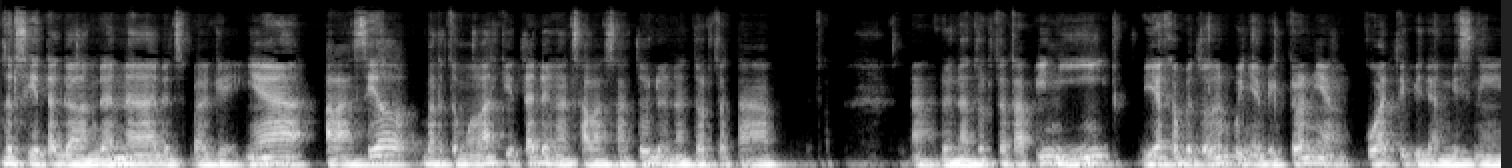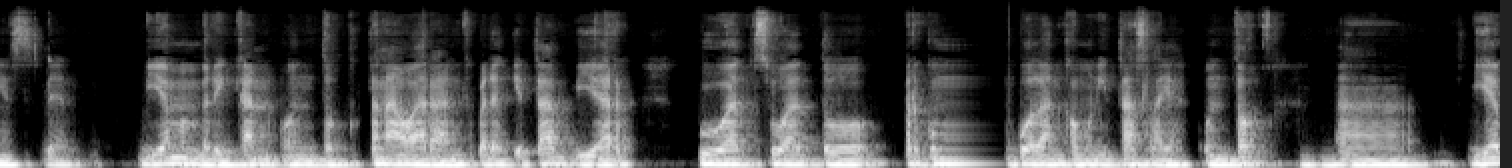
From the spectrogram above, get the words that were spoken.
Terus kita galang dana dan sebagainya. Alhasil bertemulah kita dengan salah satu donatur tetap. Nah, donatur tetap ini dia kebetulan punya background yang kuat di bidang bisnis dan dia memberikan untuk penawaran kepada kita biar buat suatu perkumpulan komunitas lah ya untuk uh, dia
